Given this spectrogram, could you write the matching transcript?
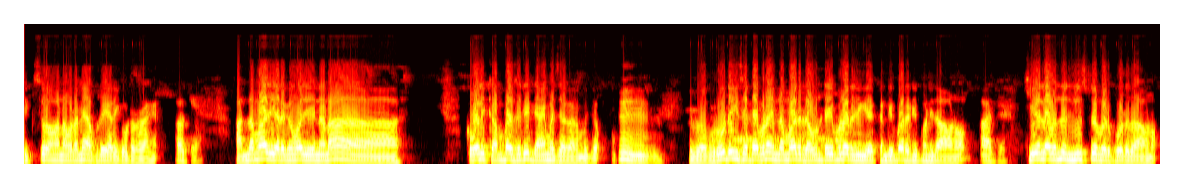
சிக்ஸ் வாங்கின உடனே அப்படியே இறக்கி விட்டுறாங்க ஓகே அந்த மாதிரி இறக்கும்போது என்னன்னா கோழி கம்பல்சரி டேமேஜ் ஆக ஆரம்பிக்கும். இப்போ ப்ரூடிங் செட்டப்ல இந்த மாதிரி ரவுண்ட் டைப்ல நீங்க கண்டிப்பா ரெடி பண்ணி தான் ஆகணும். கீழே வந்து நியூஸ் பேப்பர் போட்டு தான் ஆகணும்.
